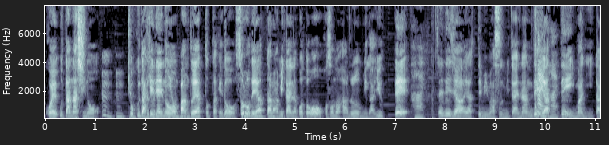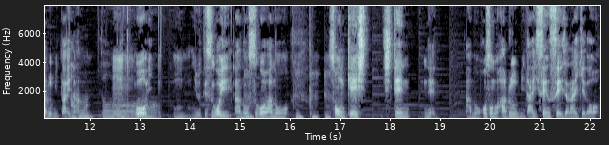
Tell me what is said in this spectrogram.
声歌なしのうんうん曲だけでのバンド。ドやっとったけど、ソロでやったらみたいなことを細野晴海が言って、はい。それでじゃあやってみますみたいなんで、やって今に至るみたいあ、な。うん、を、うん、言うてすごい、あの、うんすごい、あの、うんうんうん尊敬ししてんねん。あの、細野晴海大先生じゃないけど、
